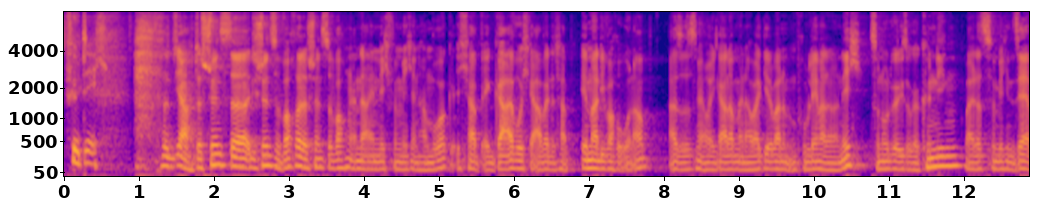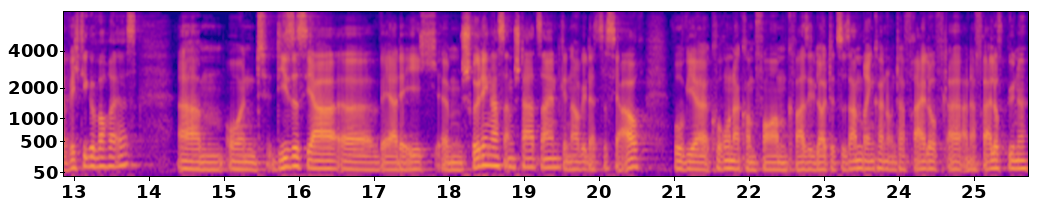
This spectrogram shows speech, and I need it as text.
für dich? Ja, das schönste, die schönste Woche, das schönste Wochenende eigentlich für mich in Hamburg. Ich habe, egal wo ich gearbeitet habe, immer die Woche Urlaub. Also es ist mir auch egal, ob mein Arbeitgeber ein Problem hat oder nicht. Zur Not würde ich sogar kündigen, weil das für mich eine sehr wichtige Woche ist. Ähm, und dieses Jahr äh, werde ich im Schrödingers am Start sein, genau wie letztes Jahr auch, wo wir Corona-konform quasi die Leute zusammenbringen können unter Freiluft, äh, an der Freiluftbühne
